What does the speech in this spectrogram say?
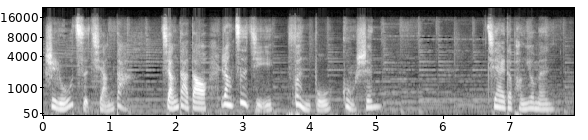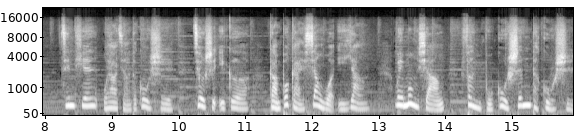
是如此强大。强大到让自己奋不顾身。亲爱的朋友们，今天我要讲的故事，就是一个敢不敢像我一样为梦想奋不顾身的故事。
